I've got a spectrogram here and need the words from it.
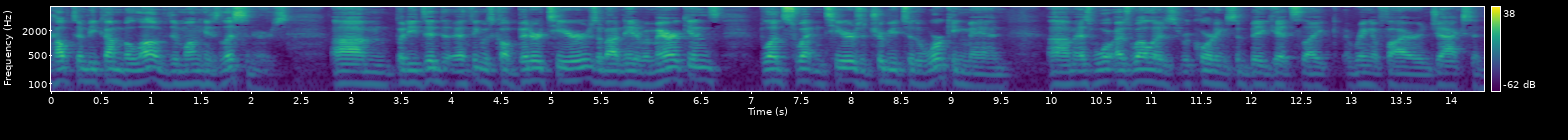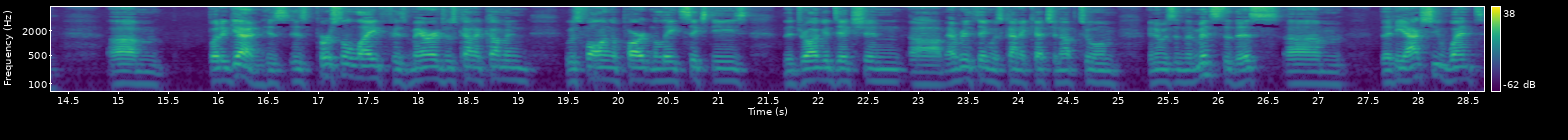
helped him become beloved among his listeners. Um, but he did, I think it was called Bitter Tears about Native Americans. Blood, Sweat, and Tears, a tribute to the working man, um, as, as well as recording some big hits like Ring of Fire and Jackson. Um, but again, his, his personal life, his marriage was kind of coming, was falling apart in the late 60s. The drug addiction, um, everything was kind of catching up to him. And it was in the midst of this um, that he actually went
